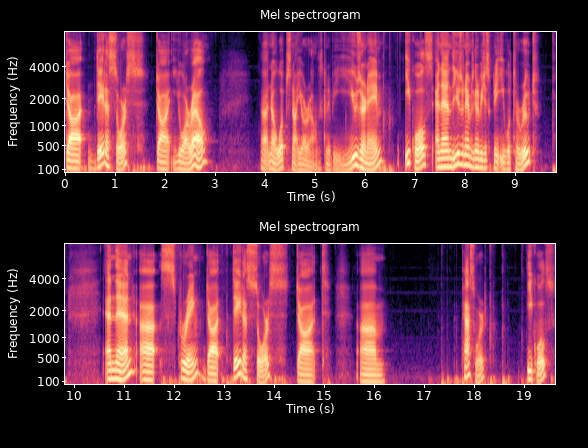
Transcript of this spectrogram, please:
dot data source dot URL. Uh, no, whoops, not URL. It's going to be username equals, and then the username is going to be just going to be equal to root. And then uh, spring dot data source dot um, password equals.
